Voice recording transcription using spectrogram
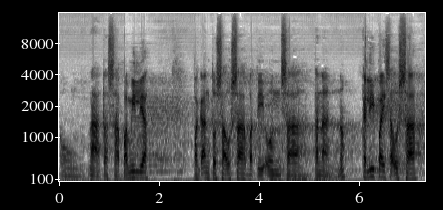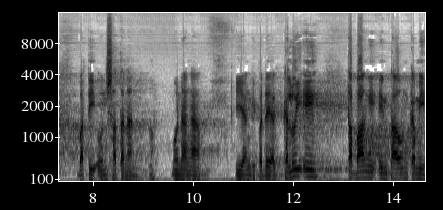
o nga atas sa pamilya paganto sa usa bation sa tanan no? Kalipay sa usa bation sa tanan no? Muna nga iyang gipadayag kaluy e tabangi in taon kami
